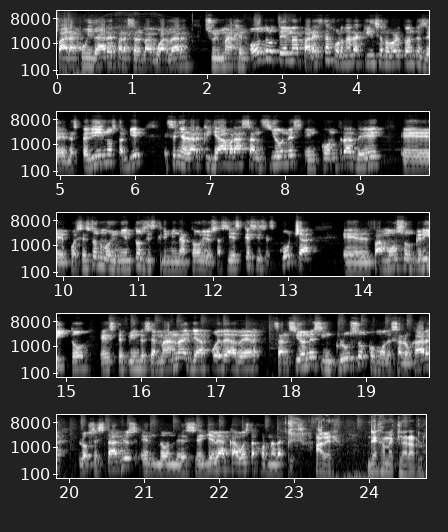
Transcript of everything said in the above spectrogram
para cuidar, para salvaguardar su imagen. Otro tema para esta jornada 15, Roberto, antes de despedirnos también, es señalar que ya habrá sanciones en contra de eh, pues estos movimientos discriminatorios. Así es que si se escucha el famoso grito este fin de semana, ya puede haber sanciones, incluso como desalojar los estadios en donde se lleve a cabo esta jornada 15. A ver, déjame aclararlo.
